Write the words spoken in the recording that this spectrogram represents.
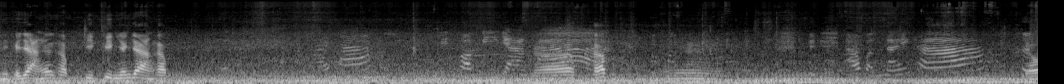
นี่ก็ย่างเลยครับกีกปิ้งย่างๆครับ มีข องดีอย่างคค่ะรับครับเออเอาแบบไหนคะเดี๋ยว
